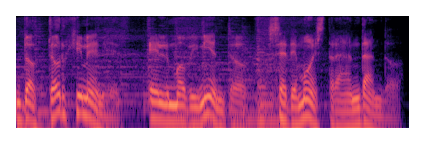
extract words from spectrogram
Dr. Jiménez. El movimiento se demuestra andando.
